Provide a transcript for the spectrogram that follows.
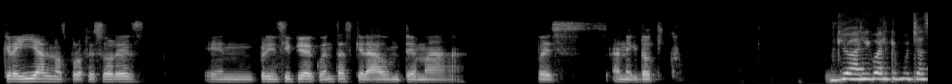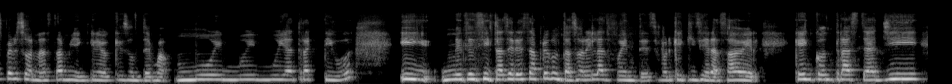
creían los profesores en principio de cuentas que era un tema, pues, anecdótico. Yo, al igual que muchas personas, también creo que es un tema muy, muy, muy atractivo y necesito hacer esta pregunta sobre las fuentes porque quisiera saber qué encontraste allí,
